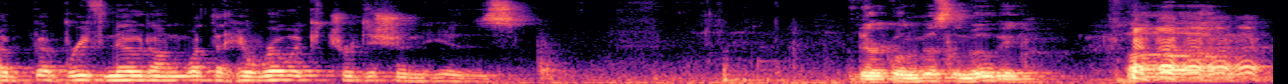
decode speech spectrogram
a, a brief note on what the heroic tradition is. They're going to miss the movie.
